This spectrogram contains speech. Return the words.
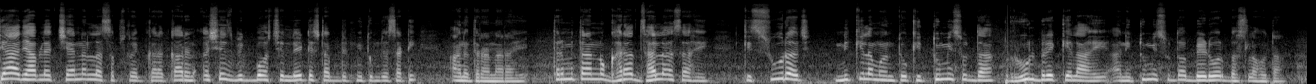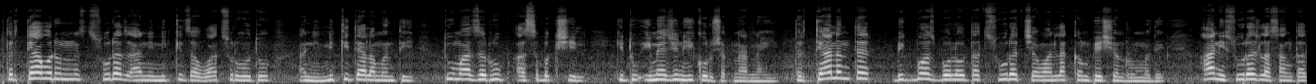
त्याआधी आपल्या चॅनलला सबस्क्राईब करा कारण असेच बिग बॉसचे लेटेस्ट अपडेट मी तुमच्यासाठी आणत राहणार आहे. तर मित्रांनो घरात झालं असं आहे की सूरज निकीला म्हणतो की तुम्हीसुद्धा रूल ब्रेक केला आहे आणि तुम्हीसुद्धा बेडवर बसला होता. तर त्यावरून सूरज आणि निक्कीचा वाद सुरू होतो आणि निक्की त्याला म्हणते तू माझं रूप असं बघशील की तू इमॅजिनही करू शकणार नाही. तर त्यानंतर बिग बॉस बोलवतात सूरज चव्हाणला कन्फेशन रूममध्ये आणि सूरजला सांगतात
